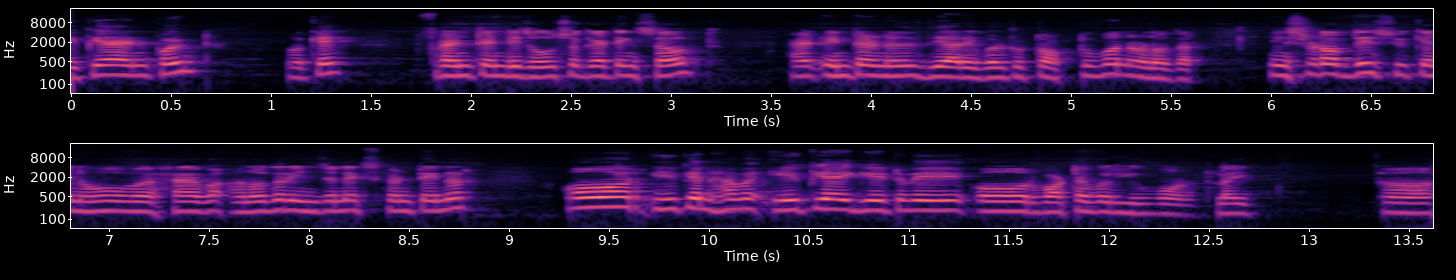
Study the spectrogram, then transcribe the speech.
api endpoint okay? Front end is also getting served and internally they are able to talk to one another. Instead of this you can have another nginx container or you can have an api gateway or whatever you want. Like uh,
